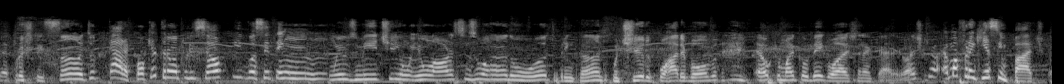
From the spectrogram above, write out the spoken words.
é prostituição e tudo. Cara, qualquer trama policial e você tem um, um Will Smith e um, e um, Lawrence zoando um outro, brincando, com tiro, porrada e bomba. É o que o Michael Bay gosta, né, cara? Eu acho que é uma franquia simpática.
